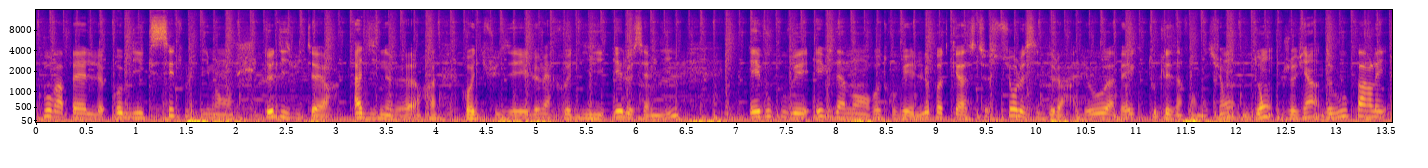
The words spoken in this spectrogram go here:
Pour rappel, Oblique c'est tous les dimanches de 18h à 19h, rediffusé le mercredi et le samedi. Et vous pouvez évidemment retrouver le podcast sur le site de la radio avec toutes les informations dont je viens de vous parler.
